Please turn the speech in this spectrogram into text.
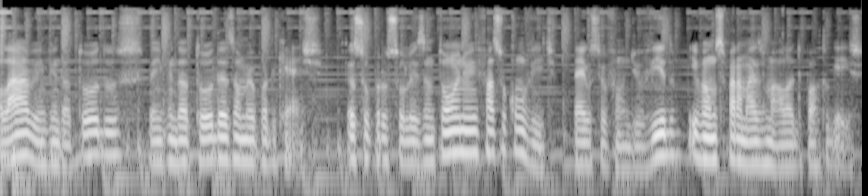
Olá, bem-vindo a todos, bem-vindo a todas ao meu podcast. Eu sou o professor Luiz Antônio e faço o convite. Pega o seu fone de ouvido e vamos para mais uma aula de português.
